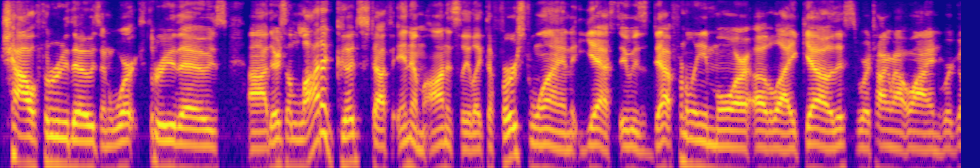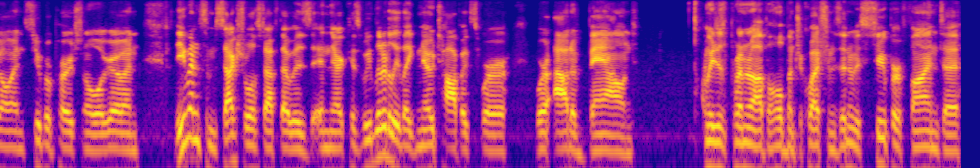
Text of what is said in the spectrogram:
chow through those and work through those. Uh, there's a lot of good stuff in them, honestly. Like the first one, yes, it was definitely more of like, yo, this we're talking about wine. We're going super personal. We're going even some sexual stuff that was in there because we literally like no topics were were out of bound we just printed off a whole bunch of questions and it was super fun to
